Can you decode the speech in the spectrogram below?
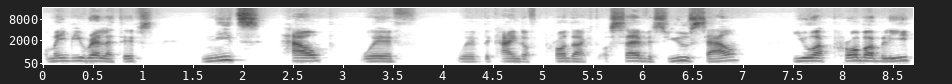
or maybe relatives needs help with with the kind of product or service you sell you are probably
